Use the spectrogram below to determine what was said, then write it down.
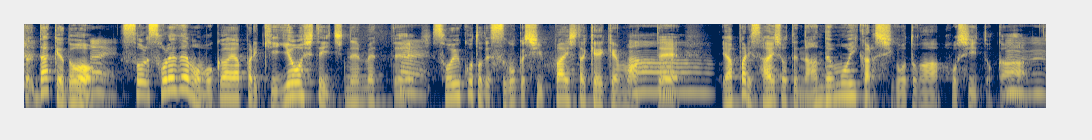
だだけど、はい。それそれでも僕はやっぱり起業して1年目って、はい。そういうことですごく失敗した経験もあってあやっぱり最初って何でもいいから仕事が欲しいとーか、うんうんうん。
